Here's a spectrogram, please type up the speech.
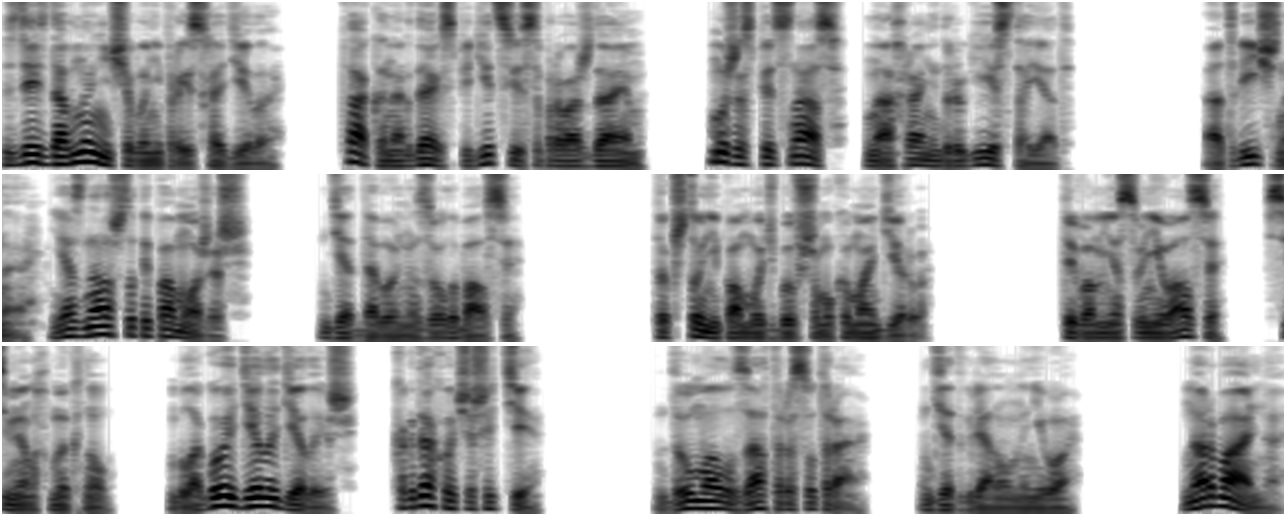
Здесь давно ничего не происходило. Так, иногда экспедиции сопровождаем. Мы же спецназ, на охране другие стоят. Отлично, я знал, что ты поможешь. Дед довольно заулыбался. «Так что не помочь бывшему командиру?» «Ты во мне сомневался?» Семен хмыкнул. «Благое дело делаешь. Когда хочешь идти?» «Думал, завтра с утра». Дед глянул на него. «Нормально.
